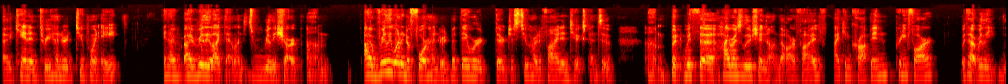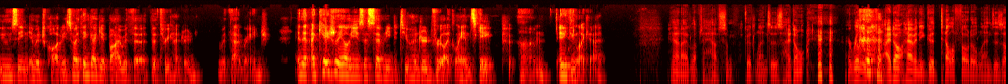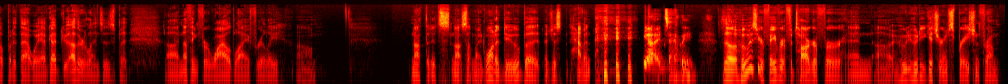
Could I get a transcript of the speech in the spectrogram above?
a Canon 300 2.8, and I I really like that lens. It's really sharp. Um, I really wanted a 400, but they were they're just too hard to find and too expensive. Um, but with the high resolution on the R5, I can crop in pretty far without really losing image quality. So I think I get by with the the 300 with that range. And then occasionally I'll use a 70 to 200 for like landscape, um, anything like that. Yeah, and I'd love to have some good lenses. I don't, I really, I don't have any good telephoto lenses. I'll put it that way. I've got other lenses, but uh, nothing for wildlife really. Um, not that it's not something I'd want to do, but I just haven't. Yeah, exactly. So, who is your favorite photographer, and uh, who who do you get your inspiration from?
